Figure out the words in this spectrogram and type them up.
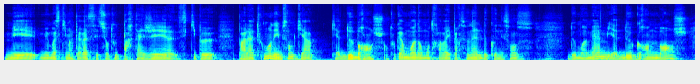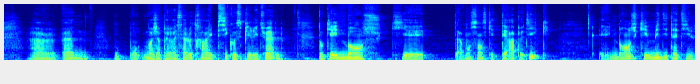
Mais, mais moi, ce qui m'intéresse, c'est surtout de partager ce qui peut parler à tout le monde. Et il me semble qu'il y a, qu'il y a deux branches. En tout cas, moi, dans mon travail personnel de connaissance de moi-même, il y a deux grandes branches. Euh, euh, moi, j'appellerais ça le travail psychospirituel. Donc, il y a une branche qui est, à mon sens, qui est thérapeutique et une branche qui est méditative.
